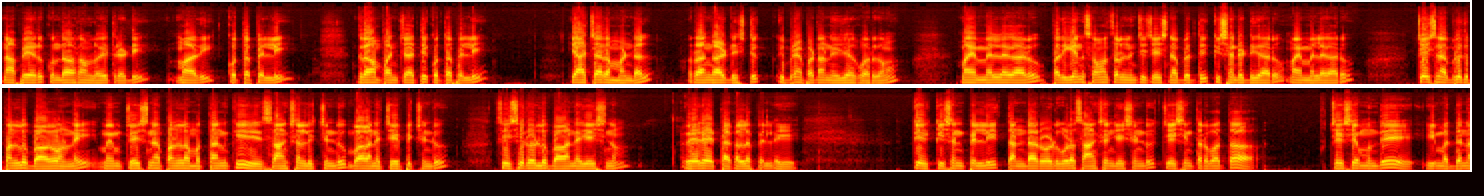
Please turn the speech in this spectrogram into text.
నా పేరు కుందావరం లోహిత్ రెడ్డి. మాది కొత్తపల్లి గ్రామ పంచాయతీ కొత్తపల్లి యాచారం మండల్ రంగార్ డిస్టిక్ ఇబ్రాహీంపట్నం నియోజకవర్గము మా ఎమ్మెల్యే గారు పదిహేను సంవత్సరాల నుంచి చేసిన అభివృద్ధి కిషన్ రెడ్డి గారు మా ఎమ్మెల్యే గారు. చేసిన అభివృద్ధి పనులు బాగా ఉన్నాయి. మేము చేసిన పనుల మొత్తానికి శాంక్షన్లు ఇచ్చిండు బాగానే చేపించిండు. సీసీ రోడ్లు బాగానే చేసినాం. వేరే తకళ్ళపల్లి కి కిషన్ పెళ్ళి తండా రోడ్ కూడా శాంక్షన్ చేసిండు. చేసిన తర్వాత చేసే ముందే ఈ మధ్యన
